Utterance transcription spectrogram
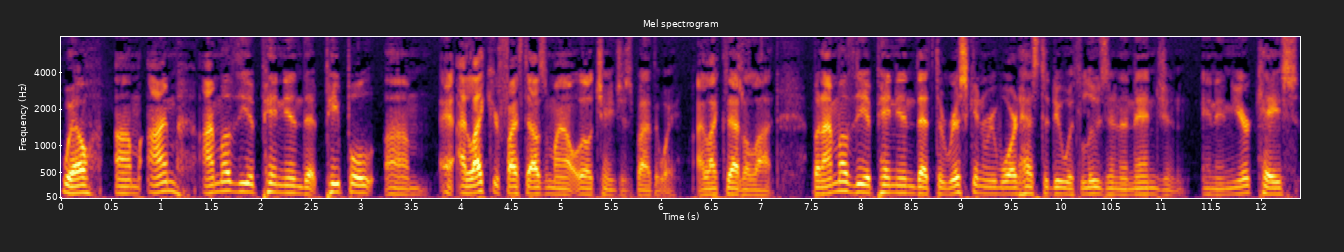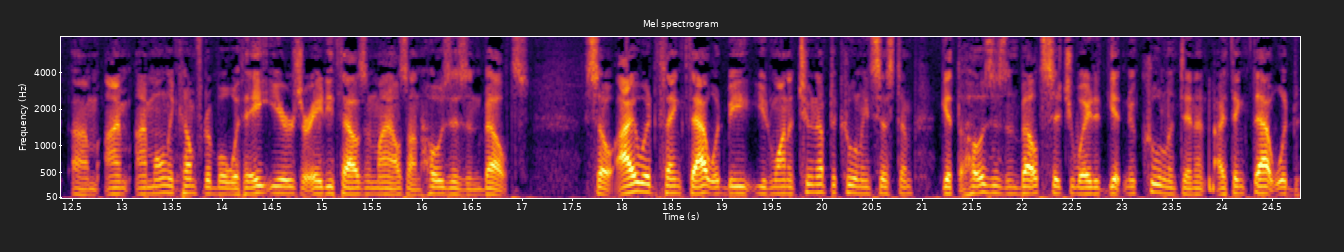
Well, um, I'm I'm of the opinion that people. Um, I I like your 5,000 mile oil changes, by the way. I like that a lot. But I'm of the opinion that the risk and reward has to do with losing an engine. And in your case, um, I'm I'm only comfortable with eight years or 80,000 miles on hoses and belts. So I would think that would be you'd want to tune up the cooling system, get the hoses and belts situated, get new coolant in it. I think that would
